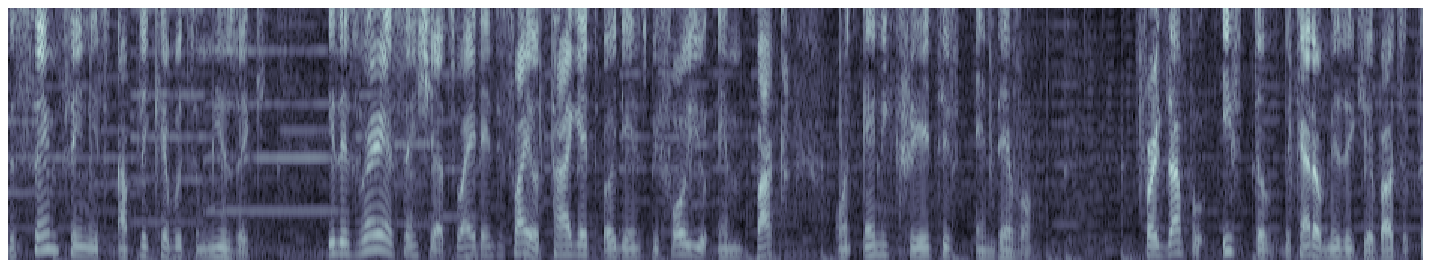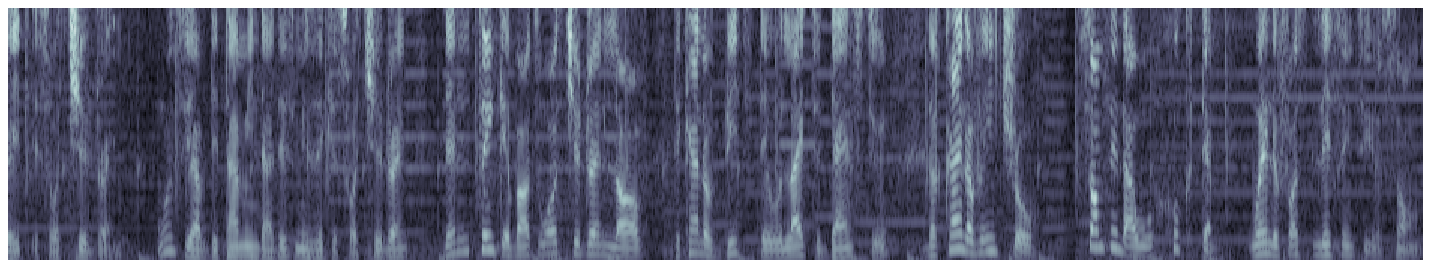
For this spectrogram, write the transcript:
The same thing is applicable to music it is very essential to identify your target audience before you embark on any creative endeavor. For example, if the, the kind of music you're about to create is for children, once you have determined that this music is for children, Then think about what children love, the kind of beat they would like to dance to, the kind of intro, something that will hook them when they first listen to your song.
